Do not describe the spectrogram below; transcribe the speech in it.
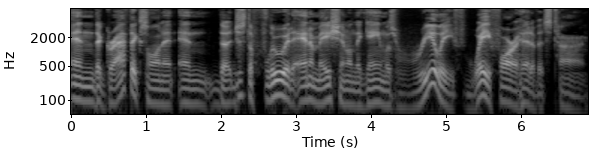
and the graphics on it and the just the fluid animation on the game was really f- way far ahead of its time.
